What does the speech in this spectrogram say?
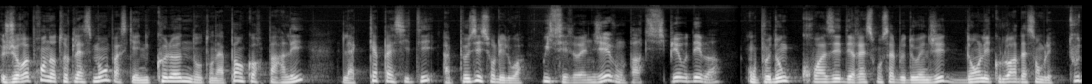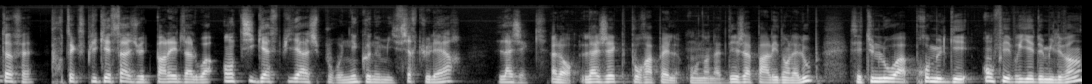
Je reprends notre classement parce qu'il y a une colonne dont on n'a pas encore parlé, la capacité à peser sur les lois. Oui, ces ONG vont participer au débat. On peut donc croiser des responsables d'ONG dans les couloirs de l'Assemblée. Tout à fait. Pour t'expliquer ça, je vais te parler de la loi anti-gaspillage pour une économie circulaire, l'AGEC. Alors, l'AGEC, pour rappel, on en a déjà parlé dans la loupe, c'est une loi promulguée en février 2020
